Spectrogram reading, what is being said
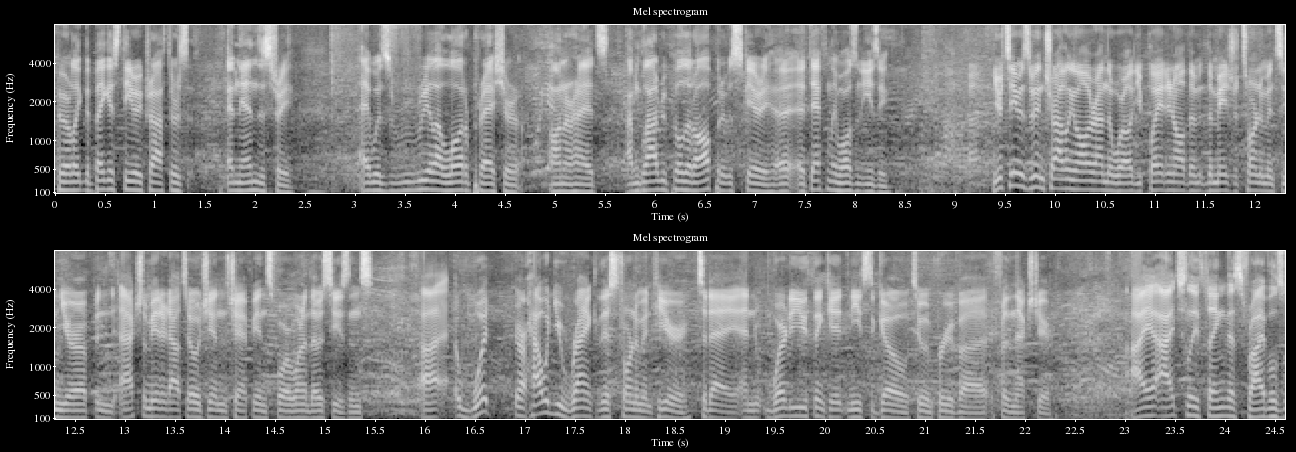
who are like the biggest theory crafters in the industry, it was really a lot of pressure on our heads. I'm glad we pulled it off, but it was scary. It, it definitely wasn't easy. Your team has been traveling all around the world. You played in all the, the major tournaments in Europe and actually made it out to OGN the Champions for one of those seasons. Uh, what or how would you rank this tournament here today, and where do you think it needs to go to improve uh, for the next year? I actually think this rivals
